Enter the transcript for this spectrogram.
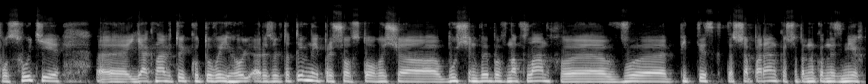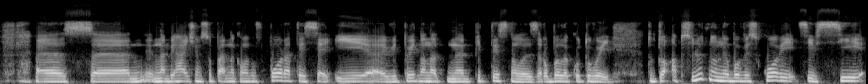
по суті, е, як навіть той кутовий гол результативний прийшов з того, що Бущин вибив на фланг е, в підтиск Шапаренка. Шапаренко не зміг е, з набігаючим суперником впоратися, і відповідно на, підтиснули, зробили кутовий. Тобто абсолютно не обов'язкові ці всі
